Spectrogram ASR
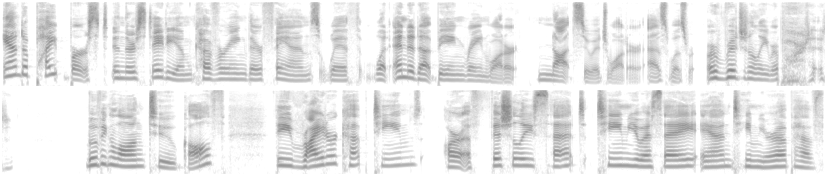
and a pipe burst in their stadium covering their fans with what ended up being rainwater, not sewage water, as was originally reported. Moving along to golf, the Ryder Cup teams are officially set. Team USA and Team Europe have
